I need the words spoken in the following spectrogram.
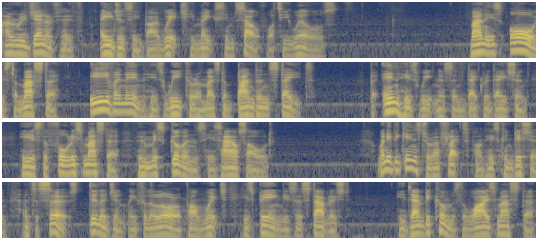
and regenerative agency by which he makes himself what he wills. Man is always the master, even in his weaker and most abandoned state. But in his weakness and degradation, he is the foolish master who misgoverns his household. When he begins to reflect upon his condition and to search diligently for the law upon which his being is established, he then becomes the wise master,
